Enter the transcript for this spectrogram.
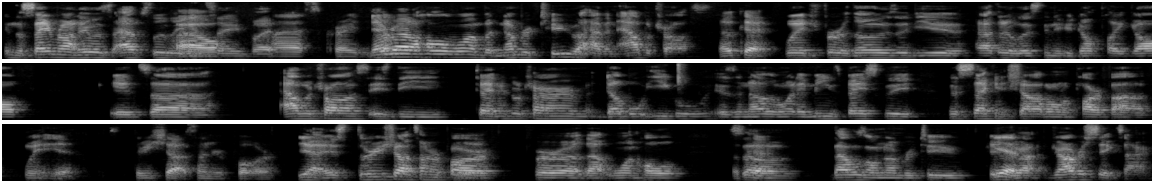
In the same round, it was absolutely Wow. insane. But That's crazy. Never had a hole in one, but number two, I have an albatross. Okay. Which, for those of you out there listening who don't play golf, it's uh, albatross is the technical term. Double eagle is another one. It means basically the second shot on a par five went in. Yeah. Three shots under par. Yeah, it's three shots under par for uh, that one hole. So Okay. that was on number two. Hit Yeah. dri- driver six iron.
